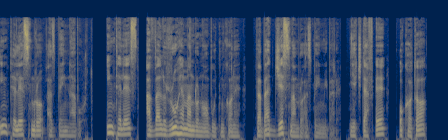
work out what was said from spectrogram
این تلسم رو از بین نبرد. این تلسم اول روح من رو نابود می‌کنه و بعد جسمم رو از بین می‌بره. یک دفعه اوکاتا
